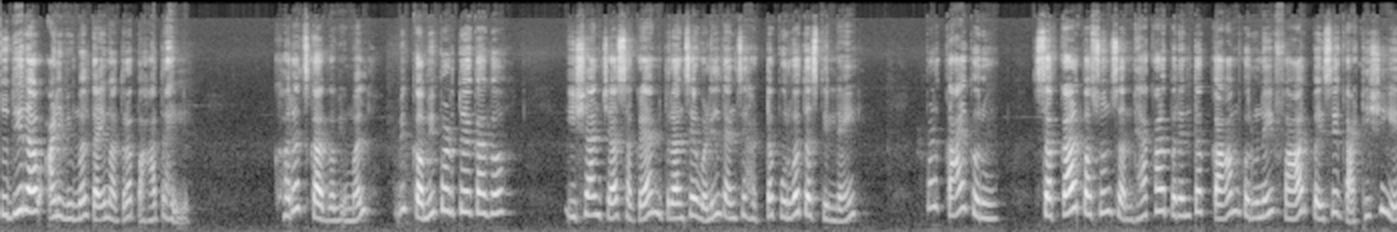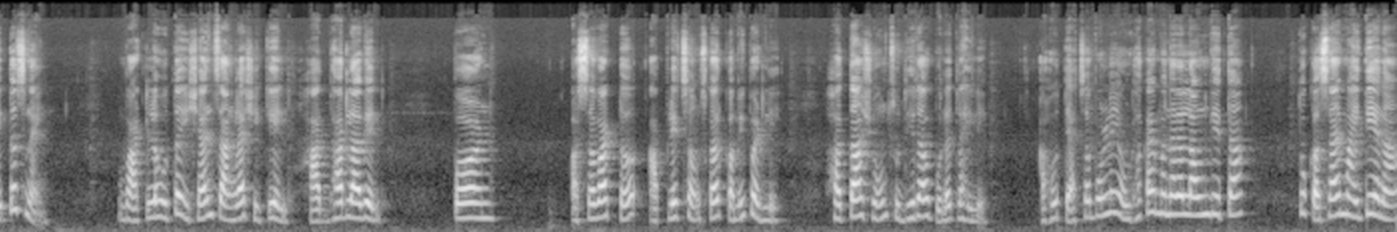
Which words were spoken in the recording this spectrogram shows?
सुधीराव आणि विमलताई मात्र पाहत राहिले. खरंच का गं विमल? मी कमी पडतोय का गं? ईशानच्या सगळ्या मित्रांचे वडील त्यांचे हट्ट पुरवत असतील नाही. पण काय करू? सकाळपासून संध्याकाळपर्यंत काम करूनही फार पैसे गाठीशी येतच नाही. वाटलं होतं ईशान चांगला शिकेल हातभार लावेल. पण असं वाटतं आपलेच संस्कार कमी पडले. हताश होऊन सुधीराव बोलत राहिले. अहो त्याचं बोलणं एवढं काय मनाला लावून घेता? तो कसा आहे माहिती आहे ना?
